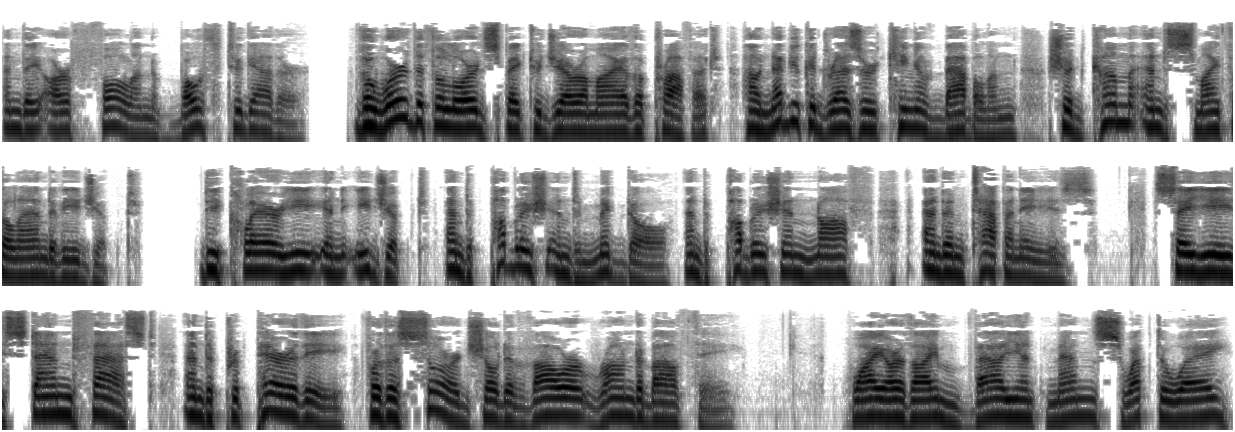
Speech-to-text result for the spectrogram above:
and they are fallen both together. The word that the Lord spake to Jeremiah the prophet, how Nebuchadrezzar king of Babylon should come and smite the land of Egypt. Declare ye in Egypt, and publish in Migdol, and publish in Noph, and in Tahpanhes. Say ye, Stand fast, and prepare thee, for the sword shall devour round about thee. Why are thy valiant men swept away?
